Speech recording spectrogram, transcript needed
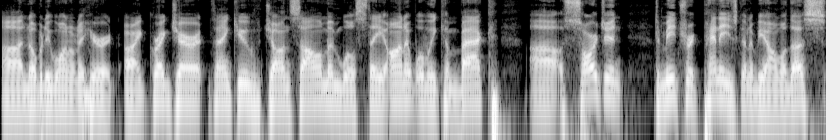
Uh, nobody wanted to hear it. All right, Gregg Jarrett, thank you. John Solomon will stay on it when we come back. Uh, Sergeant Demetrick Pennie is going to be on with us.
